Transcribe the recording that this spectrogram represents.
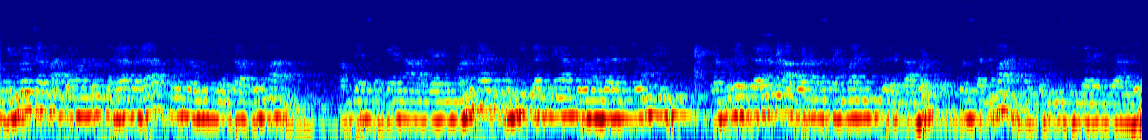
व्हिडिओच्या माध्यमातून घराघरात पोहोचवली याचा अभिमान आपल्या सगळ्यांना आहे. आणि म्हणूनच भूमी कन्या दोन हजार चोवीस या पुरस्कारानं आपण सन्मानित करत आहोत. तो सन्मान तुम्ही स्वीकारायचा आहे.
